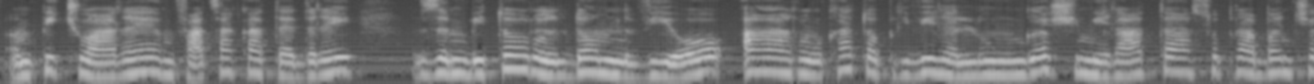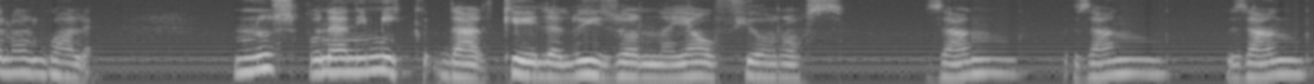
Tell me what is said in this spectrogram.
În picioare, în fața catedrei, zâmbitorul domn Vio a aruncat o privire lungă și mirată asupra băncelor goale. Nu spunea nimic, dar cheile lui zornăiau fioros. Zang, zang, zang.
